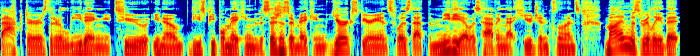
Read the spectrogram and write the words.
factors that are leading to you know these people making the decisions they're making? Your experience was that the media was having that huge influence. Mine was really that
